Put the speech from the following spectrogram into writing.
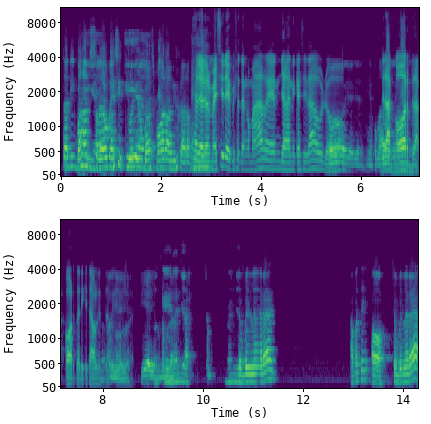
tadi bahas Iya. Leo Messi tiba-tiba Iya. bahas moral nih sekarang. Eh, Lionel Messi di episode yang kemarin, jangan dikasih tahu Oh dong. iya iya, yang kemarin. Drakor, drakor. Tadi kita Oh drakor. iya iya. Iya iya benar-benar. lanjut. Lanjut. Sebenarnya apa sih? Oh, sebenarnya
